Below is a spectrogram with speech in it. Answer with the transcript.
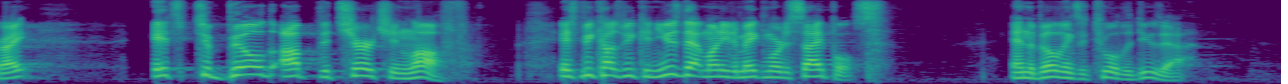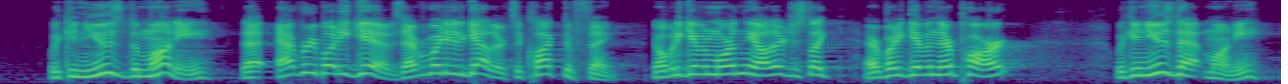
right? It's to build up the church in love. It's because we can use that money to make more disciples. And the building's a tool to do that. We can use the money that everybody gives, everybody together. It's a collective thing. Nobody giving more than the other, just like everybody giving their part. We can use that money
